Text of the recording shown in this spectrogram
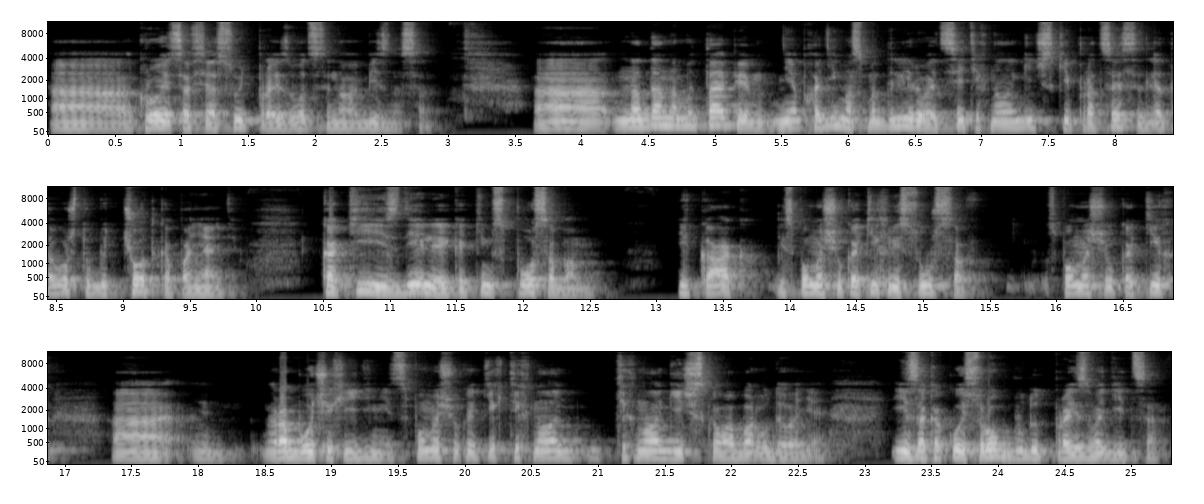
э, кроется вся суть производственного бизнеса. Э, на данном этапе необходимо смоделировать все технологические процессы для того, чтобы четко понять, какие изделия и каким способом и как, и с помощью каких ресурсов, с помощью каких рабочих единиц, с помощью каких технолог, технологического оборудования и за какой срок будут производиться.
